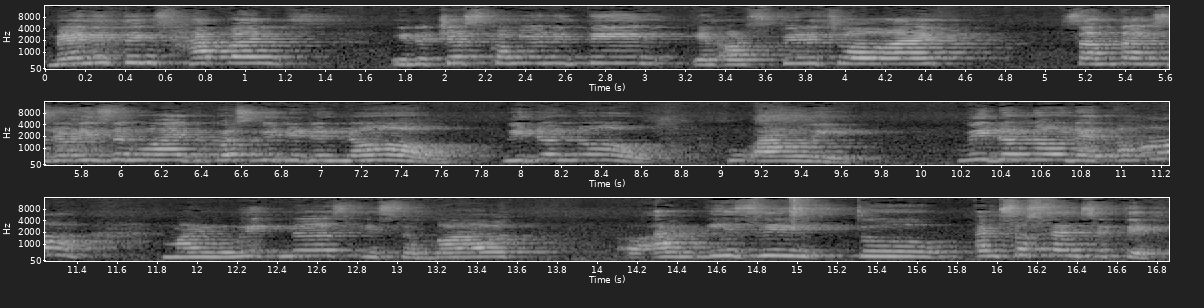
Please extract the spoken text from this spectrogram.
Many things happen in the church community, in our spiritual life. Sometimes the reason why, because we didn't know. We don't know who are we. We don't know that, oh, my weakness is about, uh, I'm easy to, I'm so sensitive.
